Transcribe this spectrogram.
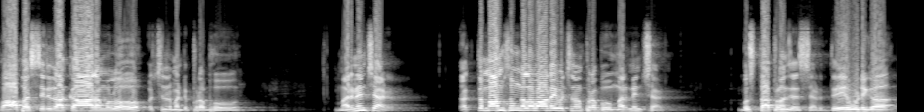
పాప శరీరాకారములో వచ్చినటువంటి ప్రభు మరణించాడు. రక్త మాంసం గలవాడై వచ్చిన ప్రభు మరణించాడు. భూస్థాపన చేశాడు. దేవుడిగా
